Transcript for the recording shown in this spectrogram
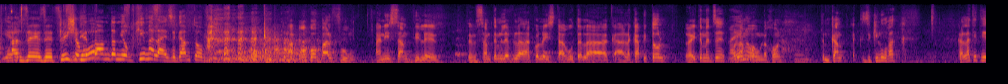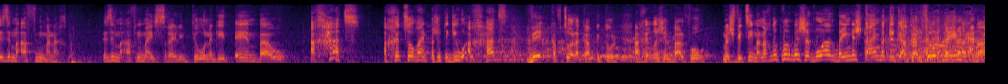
כן. אז אה, זה אצלי מדי שמור. פעם גם יורקים עליי, זה גם טוב. אפרופו בלפור, אני שמתי לב, אתם שמתם לב לכל ההסתערות על, ה... על הקפיטול? ראיתם את זה? ראינו. כולם ראו, נכון? אתם קם... זה כאילו רק... קלטתי איזה מעפנים אנחנו. איזה מעפנים הישראלים. תראו, נגיד, הם באו, אחץ, אחרי צהריים, פשוט הגיעו אחץ וקפצו על הקפיטול. החבר'ה של בלפור משוויצים, אנחנו כבר בשבוע 42 בכיכר, כנסו פנימה כבר.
